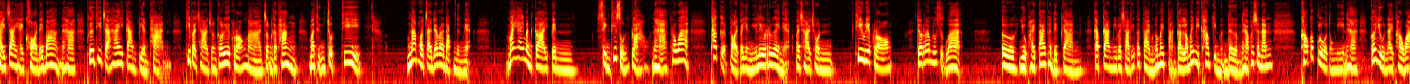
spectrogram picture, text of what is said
หายใจหายคอได้บ้างนะคะเพื่อที่จะให้การเปลี่ยนผ่านที่ประชาชนเขาเรียกร้องมาจนกระทั่งมาถึงจุดที่น่าพอใจได้ระดับหนึ่งเนี่ยไม่ให้มันกลายเป็นสิ่งที่สูญเปล่านะคะเพราะว่าถ้าเกิดปล่อยไปอย่างนี้เรื่อยๆเนี่ยประชาชนที่เรียกร้อง จะเริ่มรู้สึกว่า เอออยู่ภายใต้เผด็จการกับการมีประชาธิปไตยมันก็ไม่ต่างกันเราไม่มีข้าวกินเหมือนเดิมนะคะเพราะฉะนั้นเขาก็กลัวตรงนี้นะคะก็อยู่ในภาวะ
